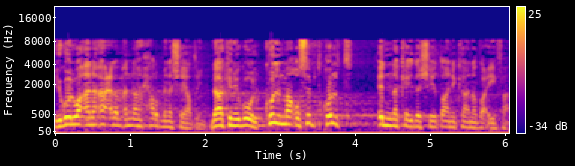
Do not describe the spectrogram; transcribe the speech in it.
يقول وأنا أعلم أنها حرب من الشياطين. لكن يقول كل ما أصبت قلت إن كيد الشيطان كان ضعيفا.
